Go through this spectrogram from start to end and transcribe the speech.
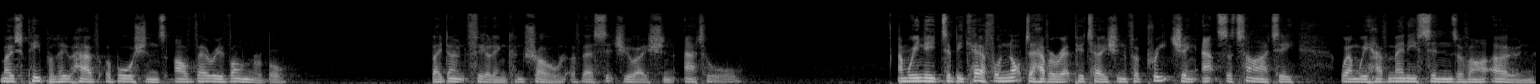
Most people who have abortions are very vulnerable. They don't feel in control of their situation at all. And we need to be careful not to have a reputation for preaching at satiety when we have many sins of our own,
